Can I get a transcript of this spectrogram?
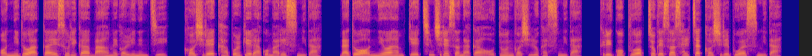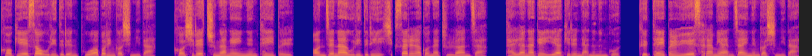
언니도 아까의 소리가 마음에 걸리는지 거실에 가볼게라고 말했습니다. 나도 언니와 함께 침실에서 나가 어두운 거실로 갔습니다. 그리고 부엌 쪽에서 살짝 거실을 보았습니다. 거기에서 우리들은 보아버린 것입니다. 거실의 중앙에 있는 테이블, 언제나 우리들이 식사를 하거나 둘러앉아 단란하게 이야기를 나누는 곳, 그 테이블 위에 사람이 앉아 있는 것입니다.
